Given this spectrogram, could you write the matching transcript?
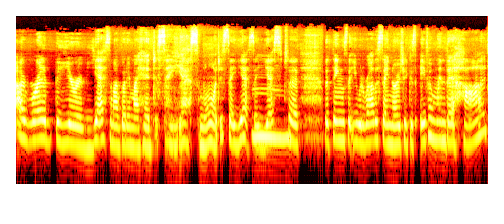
I read the year of yes, and I've got in my head just say yes more. Just say yes. Say yes mm. to the things that you would rather say no to, because even when they're hard,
